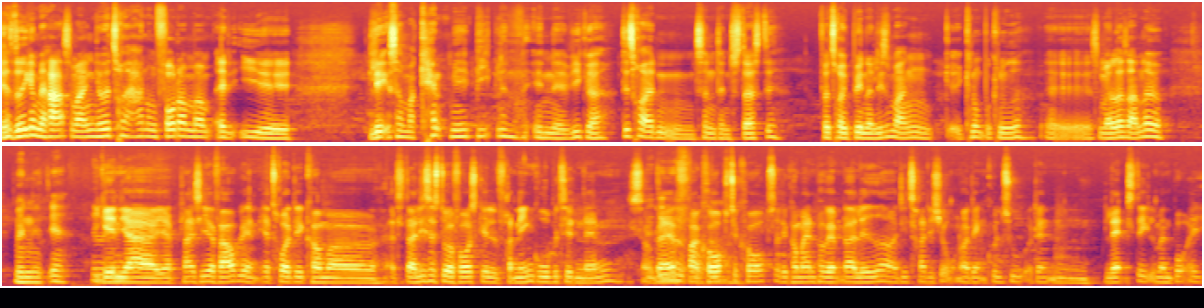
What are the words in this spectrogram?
Jeg ved ikke, om jeg har så mange. Jeg tror, jeg har nogle fordomme om, at I øh, læser markant mere i Bibelen, end øh, vi gør. Det tror jeg er den, sådan den største. For jeg tror, I binder lige så mange knop på knuder, øh, som alle os andre jo. Men øh, ja, Igen, jeg, jeg plejer at sige, at jeg er farveblind. Jeg tror, det kommer... Altså, der er lige så stor forskel fra den ene gruppe til den anden, som ja, der er fra korps til korps, så det kommer an på, hvem der er leder, og de traditioner, og den kultur, og den landsdel, man bor i.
